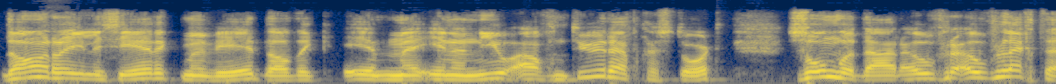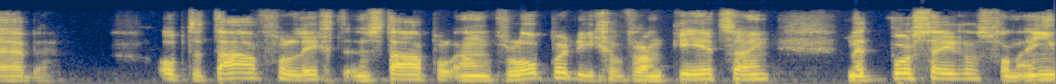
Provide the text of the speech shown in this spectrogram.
Dan realiseer ik me weer dat ik me in een nieuw avontuur heb gestort zonder daarover overleg te hebben. Op de tafel ligt een stapel enveloppen die gefrankeerd zijn met postzegels van 1,50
